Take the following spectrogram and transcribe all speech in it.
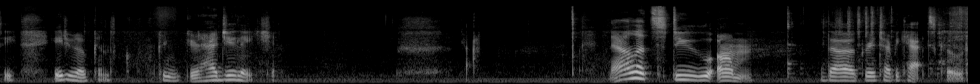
See, 80s Webkins, congratulations. Yeah. Now let's do um, the Great Tabby Cats code.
